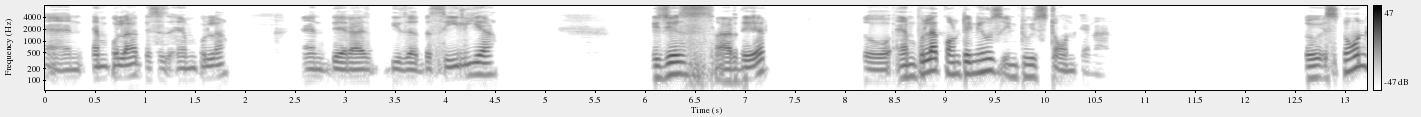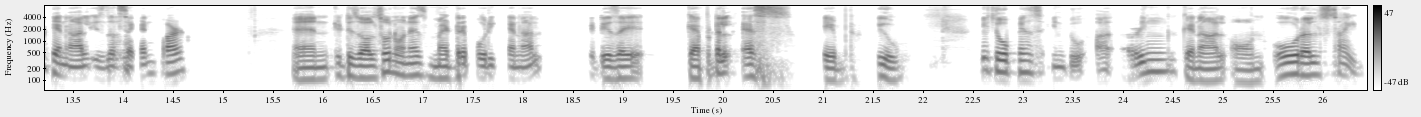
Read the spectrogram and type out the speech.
and ampulla. This is ampulla, and there are these are the cilia. Ridges are there. So ampulla continues into stone canal. So stone canal is the second part and it is also known as madreporic canal. It is a capital S shaped tube which opens into a ring canal on oral side.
